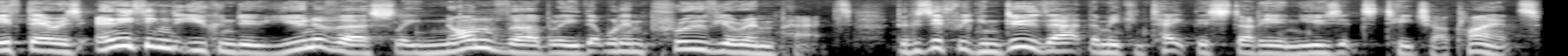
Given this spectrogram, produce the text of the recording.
if there is anything that you can do universally, non verbally, that will improve your impact. Because if we can do that, then we can take this study and use it to teach our clients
